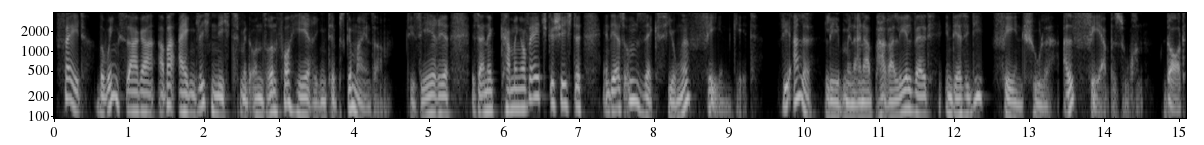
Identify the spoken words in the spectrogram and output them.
Fate, The Wings Saga, aber eigentlich nichts mit unseren vorherigen Tipps gemeinsam. Die Serie ist eine Coming-of-Age-Geschichte, in der es um sechs junge Feen geht. Sie alle leben in einer Parallelwelt, in der sie die Feenschule Alfea besuchen. Dort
